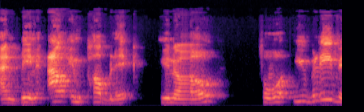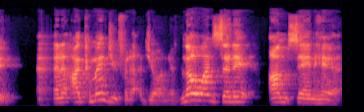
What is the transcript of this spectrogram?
and being out in public, you know, for what you believe in. And I commend you for that, John. If no one said it, I'm saying here.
